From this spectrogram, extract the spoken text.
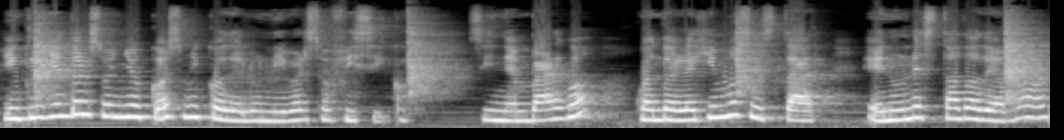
incluyendo el sueño cósmico del universo físico. Sin embargo, cuando elegimos estar en un estado de amor,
